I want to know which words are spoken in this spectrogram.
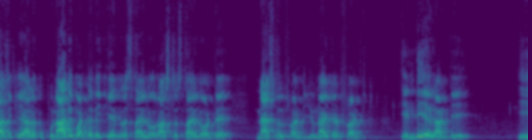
రాజకీయాలకు పునాది పడ్డది కేంద్ర స్థాయిలో రాష్ట్ర స్థాయిలో అంటే national front united front NDA లాంటి ఈ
